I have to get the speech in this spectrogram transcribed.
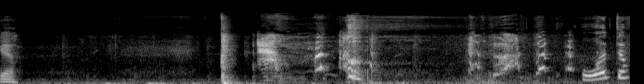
Yeah. Ow! what the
